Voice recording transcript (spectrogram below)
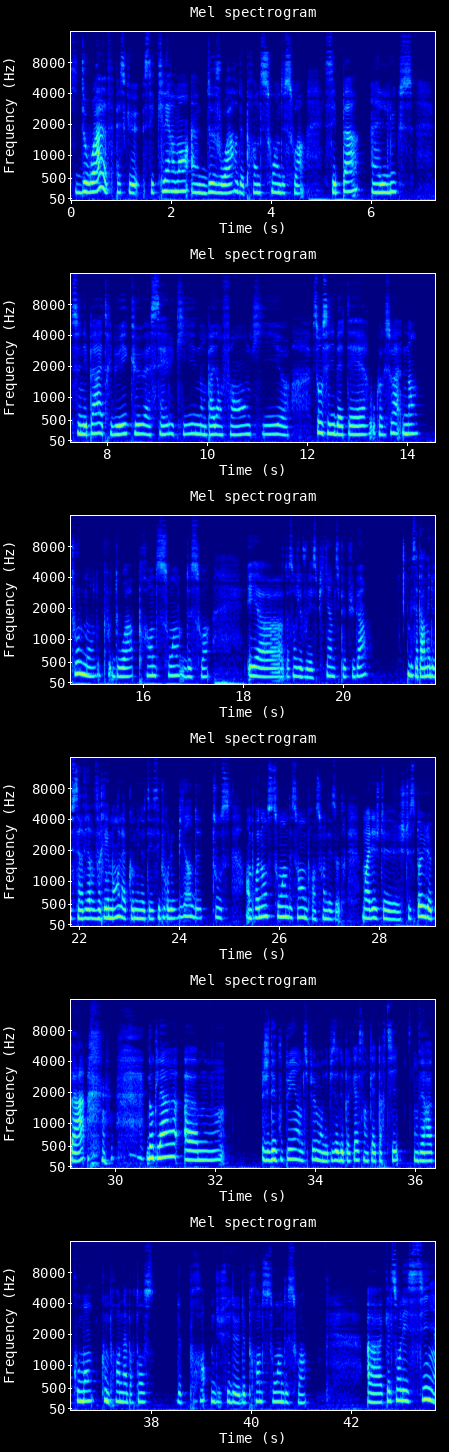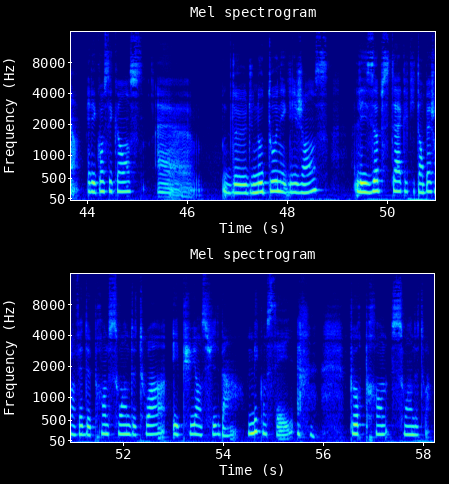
qui doivent, parce que c'est clairement un devoir de prendre soin de soi. C'est pas un luxe. Ce n'est pas attribué que à celles qui n'ont pas d'enfants, qui euh, sont célibataires ou quoi que ce soit. Non, tout le monde doit prendre soin de soi. Et euh, de toute façon, je vais vous l'expliquer un petit peu plus bas. Mais ça permet de servir vraiment la communauté. C'est pour le bien de tous. En prenant soin de soi, on prend soin des autres. Bon, allez, je te, je te spoile pas. Donc là, euh, j'ai découpé un petit peu mon épisode de podcast en quatre parties. On verra comment comprendre l'importance du fait de prendre soin de soi euh, quels sont les signes et les conséquences euh, d'une auto-négligence, les obstacles qui t'empêchent en fait de prendre soin de toi, et puis ensuite, ben, mes conseils pour prendre soin de toi.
